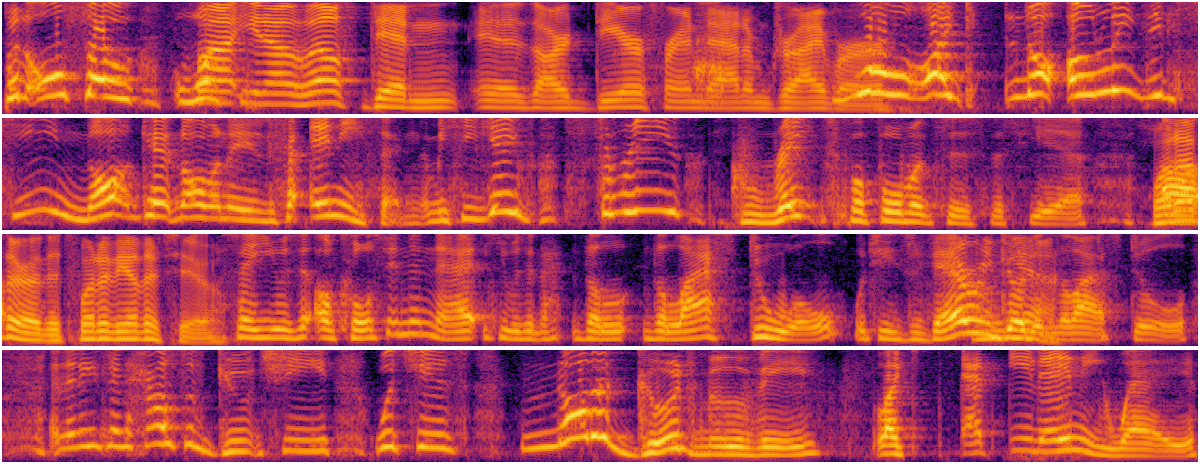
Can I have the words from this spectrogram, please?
But also, But what's you know who else didn't is our dear friend Adam Driver. Well, like, not only did he not get nominated for anything, I mean, he gave three great performances this year. what Uh, other? What are the other two? So he was, of course, in the net. He was in the the Last Duel, which he's very good Oh, yeah. in the Last Duel, and then he's in House of Gucci, which is not a good movie, like at, in any way.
